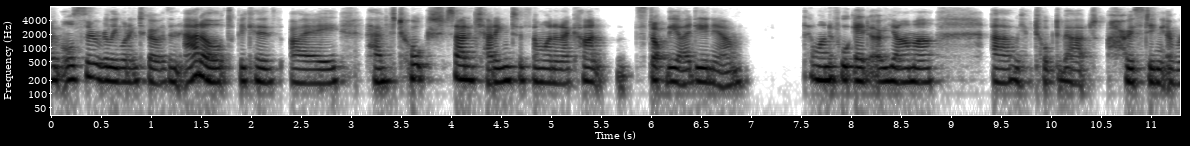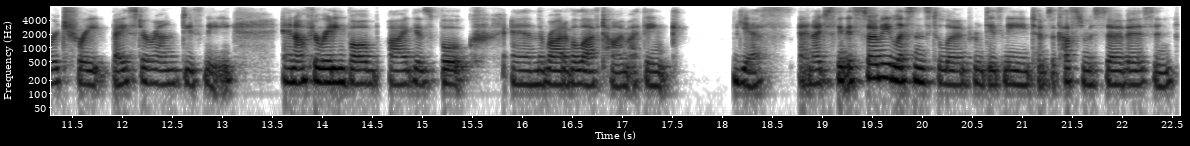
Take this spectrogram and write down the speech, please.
I'm also really wanting to go as an adult because I have talked, started chatting to someone, and I can't stop the idea now. The wonderful Ed Oyama. Uh, we have talked about hosting a retreat based around Disney. And after reading Bob Iger's book and The Ride of a Lifetime, I think, yes. And I just think there's so many lessons to learn from Disney in terms of customer service and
